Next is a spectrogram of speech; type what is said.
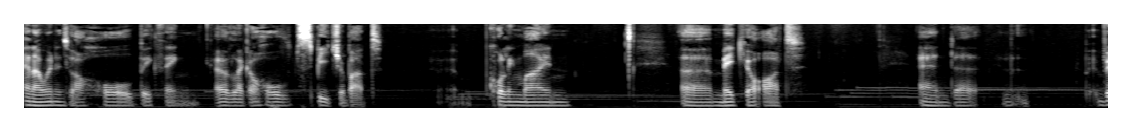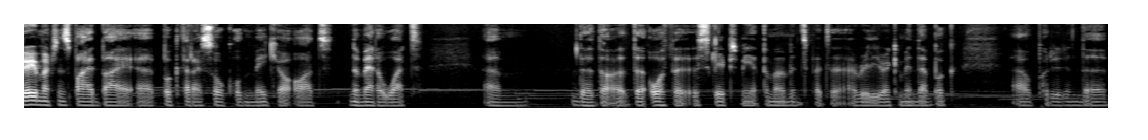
And I went into a whole big thing, uh, like a whole speech about um, calling mine uh, "Make Your Art," and uh, very much inspired by a book that I saw called "Make Your Art No Matter What." Um, the, the the author escapes me at the moment, but uh, I really recommend that book. I'll put it in the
